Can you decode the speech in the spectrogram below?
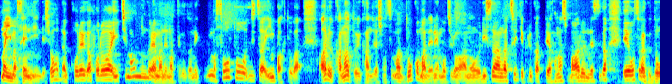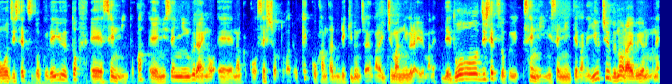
まあ、今1000人でしょ？これがフォロワー1万人ぐらいまでになってくるとね、今相当実はインパクトがあるかなという感じがします。まあ、どこまでね、もちろんあのリスナーがついてくるかっていう話もあるんですが、えー、おそらく同時接続で言うと、えー、1000人とか、えー、2000人ぐらいの、えー、なんかこうセッションとかで結構簡単にできるんじゃないかな。1万人ぐらいいればね。で、同時接続1000人、2000人っていうのはね、YouTube のライブよりもね、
